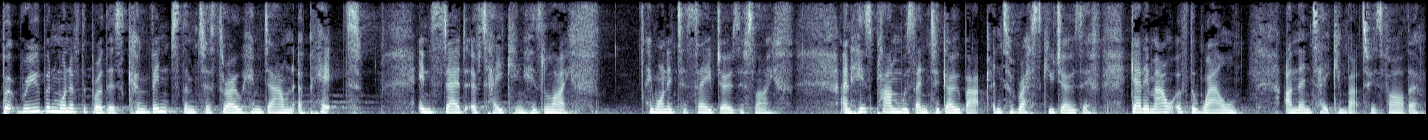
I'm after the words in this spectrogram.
But Reuben, one of the brothers, convinced them to throw him down a pit instead of taking his life. He wanted to save Joseph's life. And his plan was then to go back and to rescue Joseph, get him out of the well, and then take him back to his father.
